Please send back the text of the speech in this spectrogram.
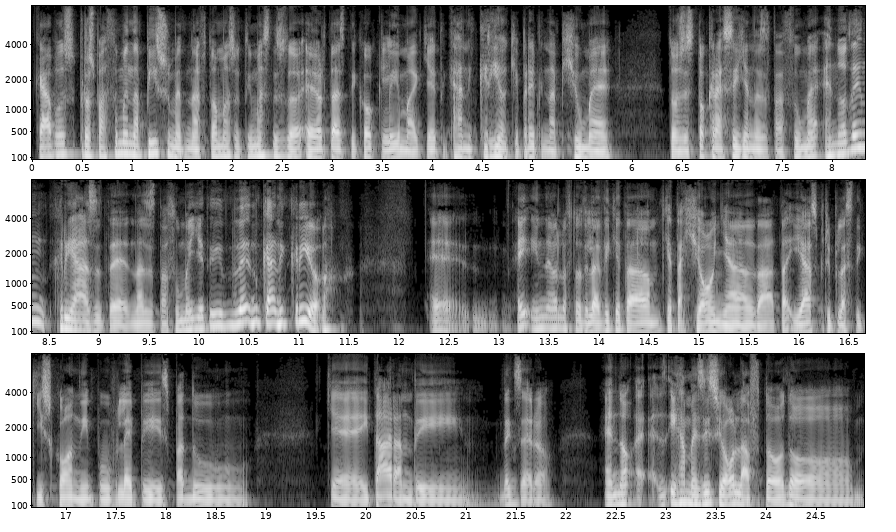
κάπως προσπαθούμε να πείσουμε τον εαυτό μας ότι είμαστε στο εορταστικό κλίμα και ότι κάνει κρύο και πρέπει να πιούμε το ζεστό κρασί για να ζεσταθούμε, ενώ δεν χρειάζεται να ζεσταθούμε γιατί δεν κάνει κρύο. Ε, ε, είναι όλο αυτό. Δηλαδή και τα, και τα χιόνια, τα, τα, η άσπρη πλαστική σκόνη που βλέπεις παντού και η τάρανδη, δεν ξέρω. Ενώ ε, είχαμε ζήσει όλο αυτό, το,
